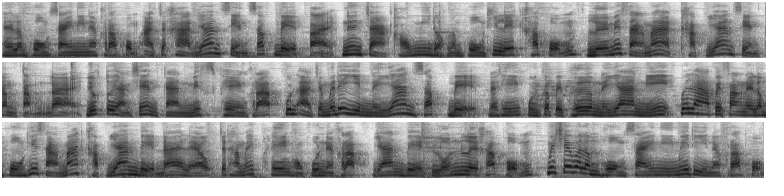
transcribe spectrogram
ในลำโพงไซส์นี้นะครับผมอาจจะขาดย่านเสียงซับเบสไป เนื่องจากเขามีดอกลำโพงที่เล็กครับผม เลยไม่สามารถขับย่านเสียงต่ำๆได้ ยกตัวอย่างเช่น การมิกซ์เพลงครับ คุณอาจจะไม่ได้ยินในย่านซับเบสและทีนี้คุณก็ไปเพิ่มในย่านนี้ เวลาไปฟังในลำโพงที่สามารถขับย่านเบสได้แล้ว จะทำให้เพลงของคุณเนี่ยครับย่านเบสล้นเลยครับผมไม่ใช่ว่าลำโพงไซส์นี้ไม่ดีนะครับผม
